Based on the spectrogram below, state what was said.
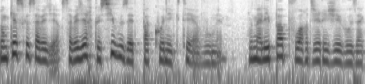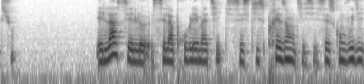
Donc qu'est-ce que ça veut dire? Ça veut dire que si vous n'êtes pas connecté à vous-même, vous n'allez pas pouvoir diriger vos actions. Et là, c'est la problématique, c'est ce qui se présente ici, c'est ce qu'on vous dit.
